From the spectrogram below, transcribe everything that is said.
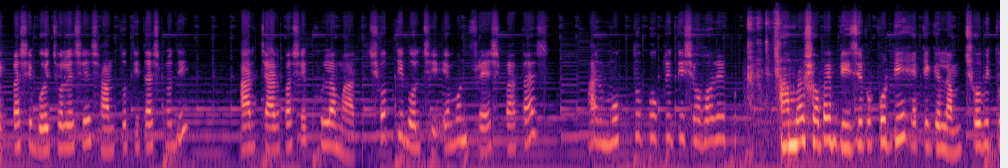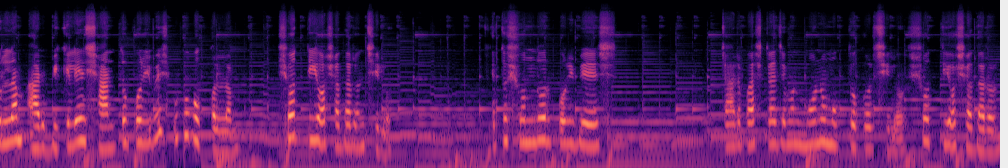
এক পাশে বয়ে চলেছে শান্ত তিতাস নদী, আর চারপাশে খোলা মাঠ। সত্যি বলছি, এমন ফ্রেশ বাতাস আর মুক্ত প্রকৃতি শহরের আমরা সবাই ব্রিজের উপর দিয়ে হেঁটে গেলাম, ছবি তুললাম আর বিকেলের শান্ত পরিবেশ উপভোগ করলাম। সত্যি অসাধারণ ছিল। এত সুন্দর পরিবেশ, চারপাশটা যেমন মনোমুগ্ধ করছিল সত্যি অসাধারণ।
